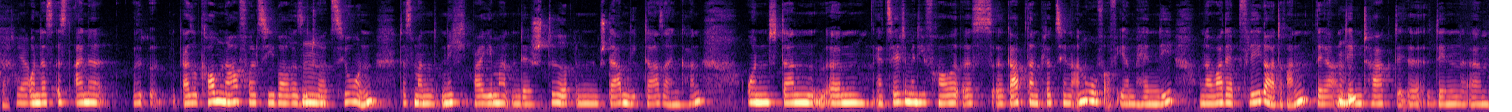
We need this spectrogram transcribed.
Gott, ja. Und das ist eine also kaum nachvollziehbare Situation, dass man nicht bei jemandem, der stirbt, im Sterben liegt, da sein kann. Und dann ähm, erzählte mir die Frau, es äh, gab dann plötzlich einen Anruf auf ihrem Handy und da war der Pfleger dran, der an dem Tag de, äh, den ähm,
